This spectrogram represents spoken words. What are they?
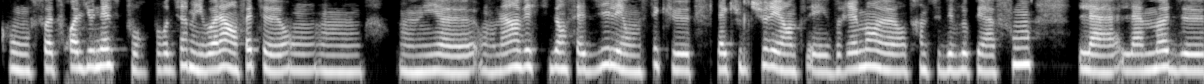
qu'on soit trois lyonnaises pour, pour dire, mais voilà, en fait, on, on est, on a investi dans cette ville et on sait que la culture est, vraiment en train de se développer à fond. La, mode euh,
